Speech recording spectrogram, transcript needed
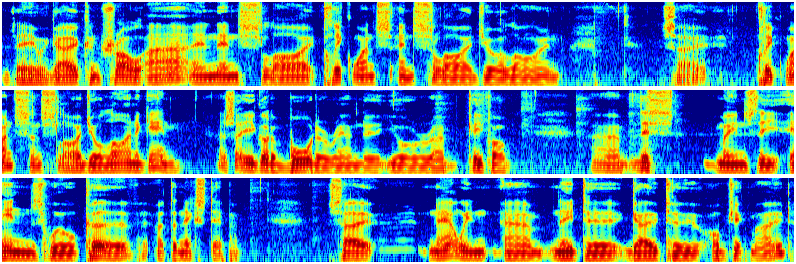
There we go, Control R and then slide, click once and slide your line. So click once and slide your line again. So you've got a border around your uh, key fob. Um, this means the ends will curve at the next step. So now we um, need to go to object mode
